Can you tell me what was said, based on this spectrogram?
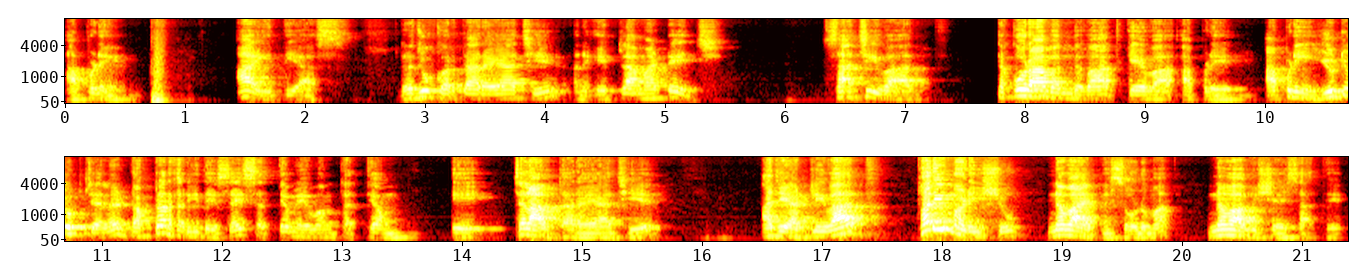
આપણે આ ઇતિહાસ રજૂ કરતા રહ્યા છીએ અને એટલા માટે જ સાચી વાત, ટકોરાબંધ વાત કહેવા આપણે આપણી YouTube channel doctor Hari Desai Satyam Evam Tathyam એ ચલાવતા રહ્યા છીએ. આજે આટલી વાત. ફરી મળીશું નવા એપિસોડમાં નવા વિષય સાથે.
